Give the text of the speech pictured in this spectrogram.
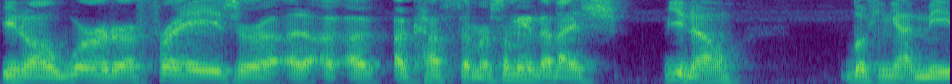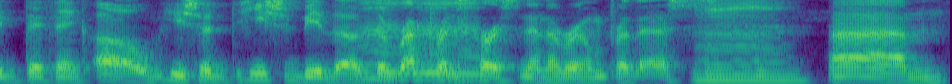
you know, a word or a phrase or a, a, a, custom or something that I, sh- you know, looking at me, they think, oh, he should he should be the the reference person in the room for this. Um,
